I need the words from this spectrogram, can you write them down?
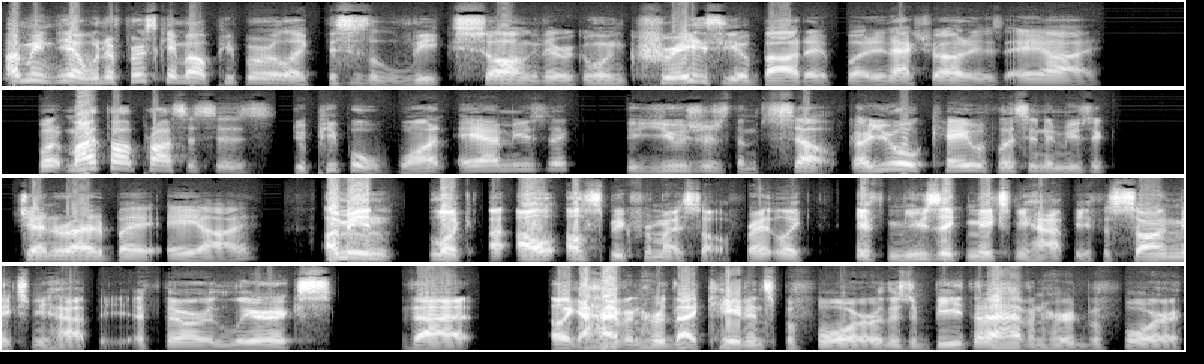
I mean, yeah, when it first came out, people were like, "This is a leaked song." They were going crazy about it, but in actuality, it was AI. But my thought process is: Do people want AI music? The users themselves. Are you okay with listening to music generated by AI? I mean, look, I'll I'll speak for myself, right? Like, if music makes me happy, if a song makes me happy, if there are lyrics that like I haven't heard that cadence before, or there's a beat that I haven't heard before,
